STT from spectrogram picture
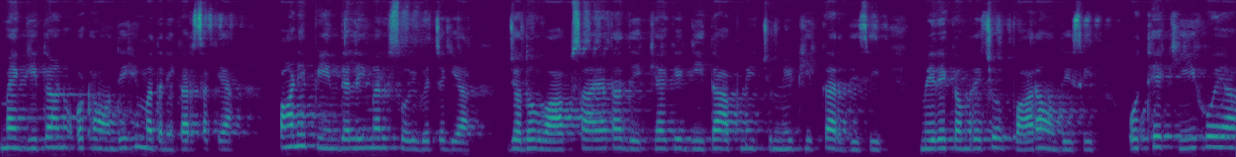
ਮੈਂ ਗੀਤਾ ਨੂੰ ਉਠਾਉਣ ਦੀ ਹਿੰਮਤ ਨਹੀਂ ਕਰ ਸਕਿਆ। ਪਾਣੀ ਪੀਣ ਦੇ ਲਈ ਮੈਂ ਰਸੋਈ ਵਿੱਚ ਗਿਆ। ਜਦੋਂ ਵਾਪਸ ਆਇਆ ਤਾਂ ਦੇਖਿਆ ਕਿ ਗੀਤਾ ਆਪਣੀ ਚੁੰਨੀ ਠੀਕ ਕਰਦੀ ਸੀ। ਮੇਰੇ ਕਮਰੇ 'ਚੋਂ ਬਾਹਰ ਆਉਂਦੀ ਸੀ। ਉੱਥੇ ਕੀ ਹੋਇਆ?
